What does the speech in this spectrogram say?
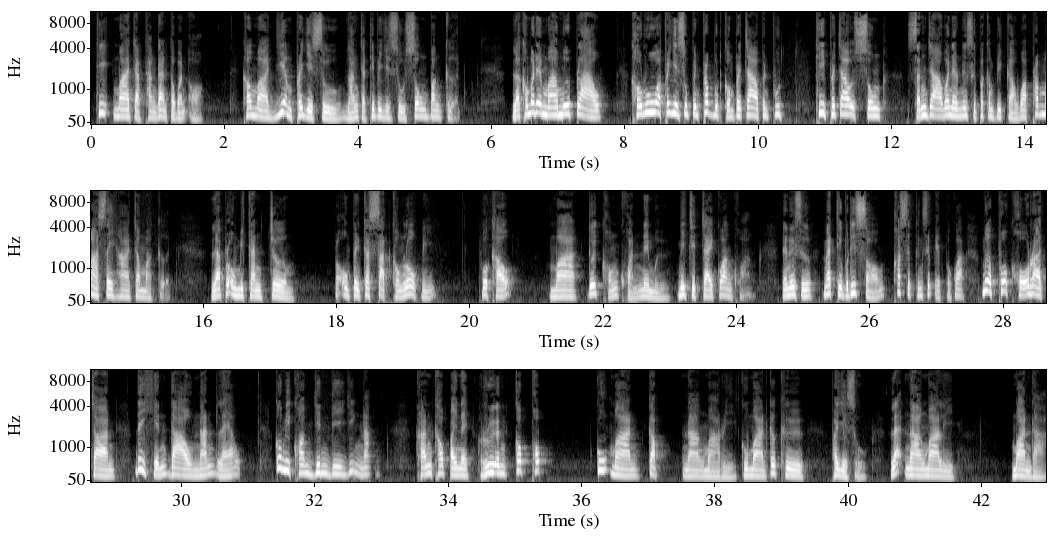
ที่มาจากทางด้านตะวันออก เข้ามาเยี่ยมพระเยซูหลังจากที่พระเยซูทรงบังเกิด แล้วเขาไม่ได้มามือเปล่า เขารู้ว่าพระเยซูเป็นพระบุตรของพระเจ้าเป็นผู้ที่พระเจ้าทรงสัญญาไว้ในหนังสือพระคัมภีร์เก่าว่าพระมาไซฮาจะมาเกิด และพระองค์มีการเจิม พระองค์เป็นกษัตริย์ของโลกนี้ พวกเขามาด้วยของขวัญในมือ มีจิตใจกว้างขวาง ในหนังสือแมทธิวบทที่สองข้อสิบถึงสิบเอ็ดบอกว่า เมื่อพวกโหราจารย์ได้เห็นดาวนั้นแล้ว ก็มีความยินดียิ่งนัก ครั้นเข้าไปในเรือนก็พบกุมารกับ นางมารี กุมารก็คือพระเยซู และนางมารีมารดา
